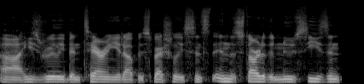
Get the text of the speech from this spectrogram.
Uh, he's really been tearing it up, especially since in the start of the new season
